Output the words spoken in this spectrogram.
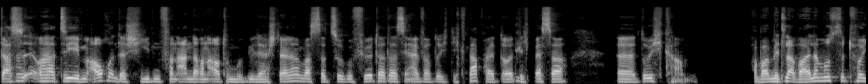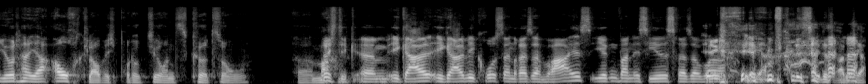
das hat sie eben auch unterschieden von anderen Automobilherstellern, was dazu geführt hat, dass sie einfach durch die Knappheit deutlich besser äh, durchkamen. Aber mittlerweile musste Toyota ja auch, glaube ich, Produktionskürzungen äh, machen. Richtig, ähm, egal, egal wie groß dein Reservoir ist, irgendwann ist jedes Reservoir. irgendwann ist jedes alle, ja.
